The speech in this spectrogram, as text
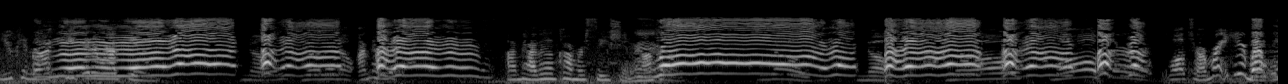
You cannot keep interrupting. No, no, no, no. I'm having, I'm having a conversation. Not no, no, no, no, Walter. Walter, I'm right here, baby.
